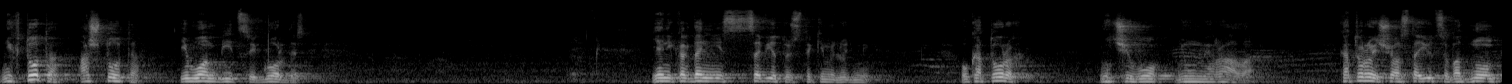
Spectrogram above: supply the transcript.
не кто-то, а что-то, его амбиции, гордость. Я никогда не советуюсь с такими людьми, у которых ничего не умирало, которые еще остаются в одном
